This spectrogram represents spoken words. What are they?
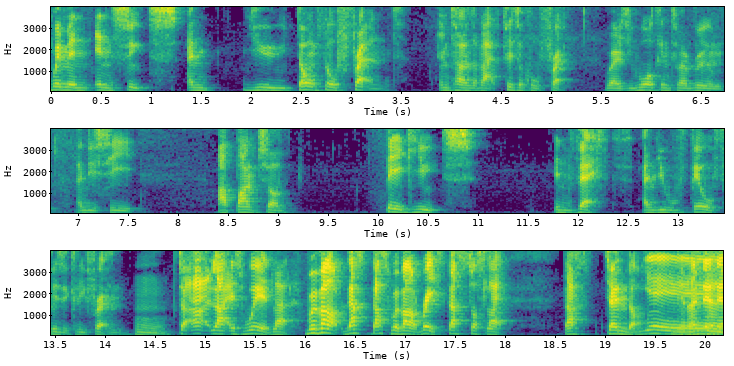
women in suits, and you don't feel threatened in terms of like physical threat. Whereas you walk into a room and you see a bunch of big youths in vests and you feel physically threatened. Hmm. So, I- like it's weird. Like without that's that's without race. That's just like that's gender. Yeah, yeah, yeah, and that's then gender,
